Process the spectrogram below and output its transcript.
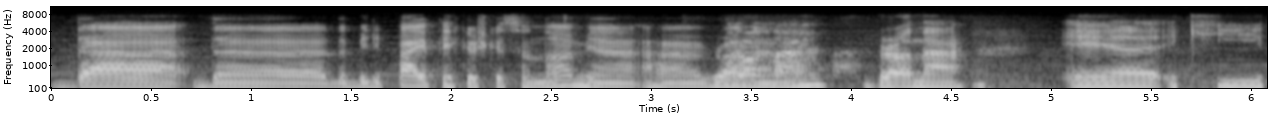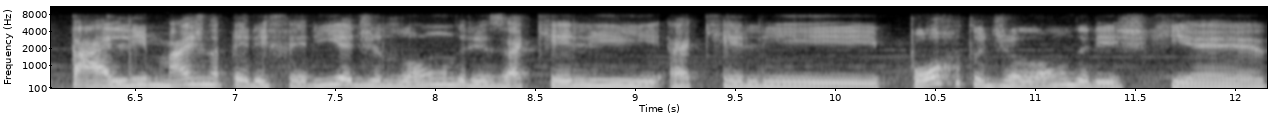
da, da, da Billy Piper, que eu esqueci o nome, a, a Rona, né? Brona é, que tá ali mais na periferia de Londres, aquele, aquele porto de Londres que é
